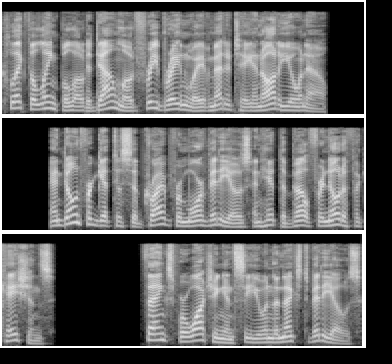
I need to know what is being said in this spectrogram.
Click the link below to download free Brainwave Meditate and audio now. And don't forget to subscribe for more videos and hit the bell for notifications. Thanks for watching and see you in the next videos.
